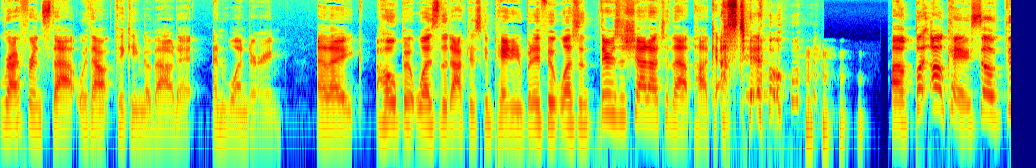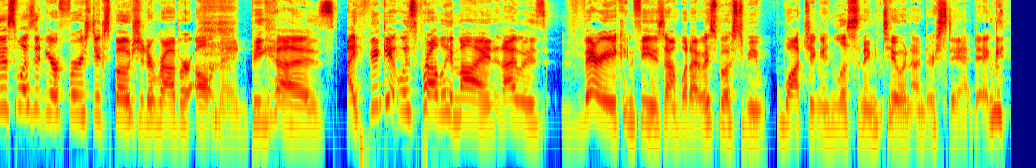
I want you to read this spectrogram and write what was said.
reference that without thinking about it and wondering. And I hope it was The Doctor's Companion, but if it wasn't, there's a shout out to that podcast too. Um, but okay, so this wasn't your first exposure to Robert Altman because I think it was probably mine, and I was very confused on what I was supposed to be watching and listening to and understanding.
